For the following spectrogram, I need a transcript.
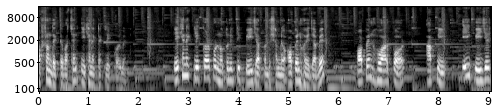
অপশন দেখতে পাচ্ছেন, এখানে একটা ক্লিক করবেন। এখানে ক্লিক করার পর নতুন একটি পেজ আপনাদের সামনে ওপেন হয়ে যাবে। ওপেন হওয়ার পর আপনি এই পেজের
